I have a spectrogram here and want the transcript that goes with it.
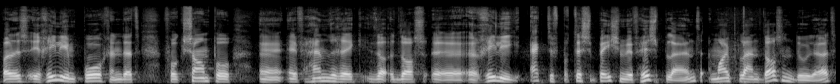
But it's really important that, for example, uh, if Hendrik does a really active participation with his plant, and my plant doesn't do that,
